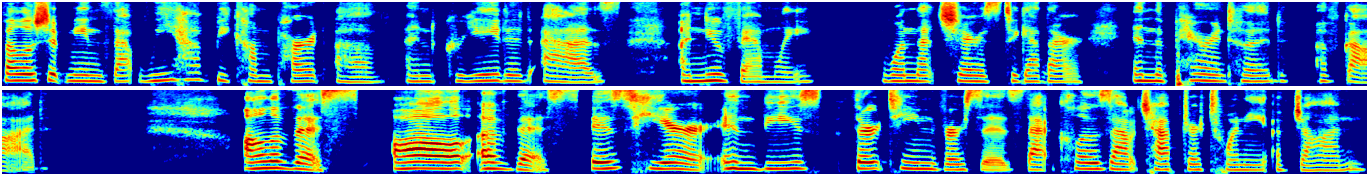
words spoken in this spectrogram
fellowship means that we have become part of and created as a new family, one that shares together in the parenthood of God. All of this, all of this is here in these 13 verses that close out chapter 20 of John,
